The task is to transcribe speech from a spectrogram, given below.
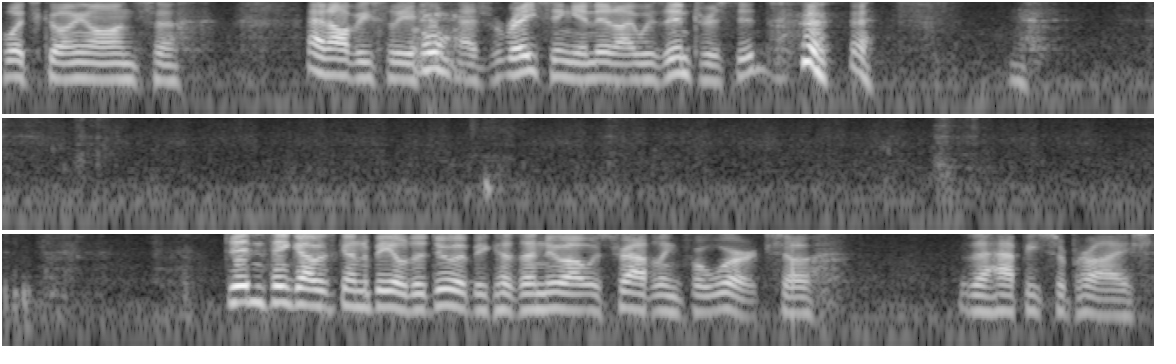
what's going on. So, and obviously, Cool. as racing in it, I was interested. Didn't think I was going to be able to do it because I knew I was traveling for work, so it was a happy surprise.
